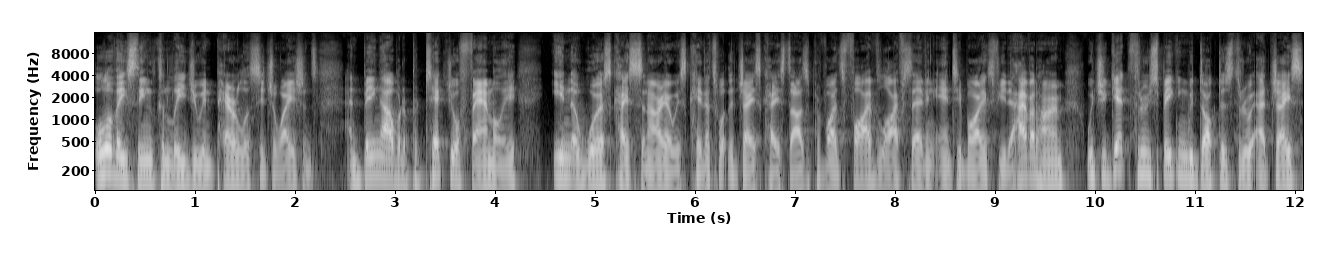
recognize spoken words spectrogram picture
All of these things can lead you in perilous situations. And being able to protect your family in a worst case scenario is key. That's what the Jase case does. It provides five life saving antibiotics for you to have at home, which you get through speaking with doctors through at Jase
